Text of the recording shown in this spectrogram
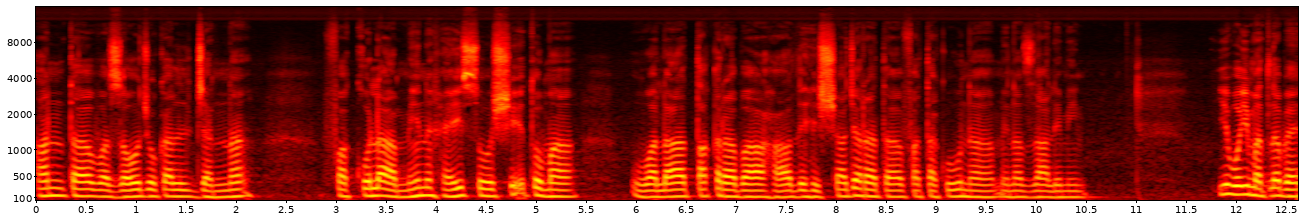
انت و زوج کل جن فقلا من حیث و شتما ولا تقربا ہاد شجرت فتکون من الظالمین یہ وہی مطلب ہے،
